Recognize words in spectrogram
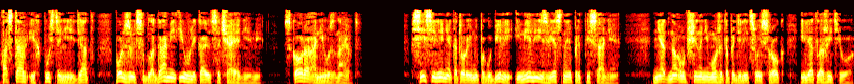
Оставь их, пусть они едят, пользуются благами и увлекаются чаяниями. Скоро они узнают. Все селения, которые мы погубили, имели известные предписания. Ни одна община не может определить свой срок или отложить его.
